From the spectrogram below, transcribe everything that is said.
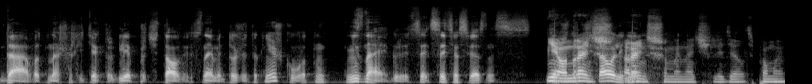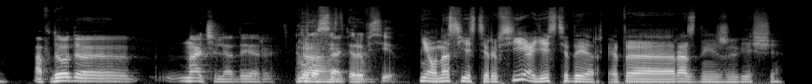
да, вот наш архитектор Глеб прочитал с нами тоже эту книжку, вот, ну, не знаю, говорю, с, с этим связано с... Не, он раньше, раньше мы начали делать, по-моему. А в Dodo начали ADR. Ну, да. у нас есть RFC. Не, у нас есть RFC, а есть EDR. Это разные же вещи.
